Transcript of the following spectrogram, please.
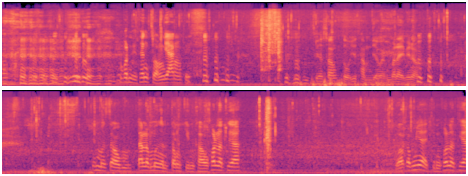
รอบาทๆบนสิทั้งสองอย่างติเสื้อซองตัวจะทำเดียวกันบ่ได้พี่น้องนี่มาเศร้าแต่ละมื้อต้องกินเขาวคนละเทื่อหัวกับเมียกินคนละเทื่อ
